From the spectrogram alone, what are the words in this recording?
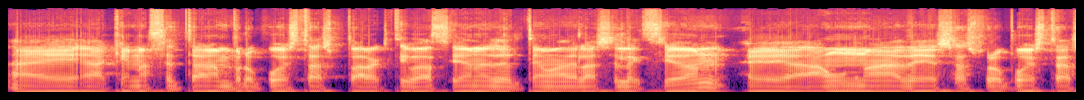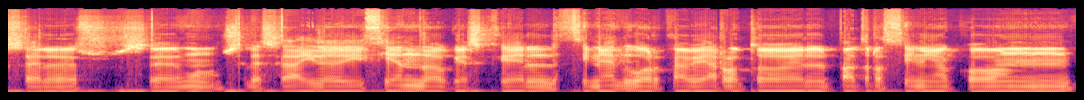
eh, a que no aceptaran propuestas para activaciones del tema de la selección. Eh, a una de esas propuestas se les, ha ido diciendo que es que el Finetwork había roto el patrocinio con,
